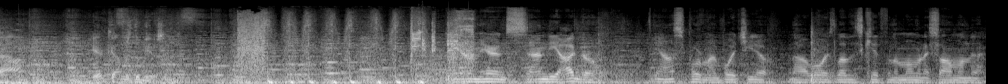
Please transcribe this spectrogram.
Now, here comes the music. Down here in San Diego. Yeah, I support my boy Chito. No, I've always loved this kid from the moment I saw him on the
